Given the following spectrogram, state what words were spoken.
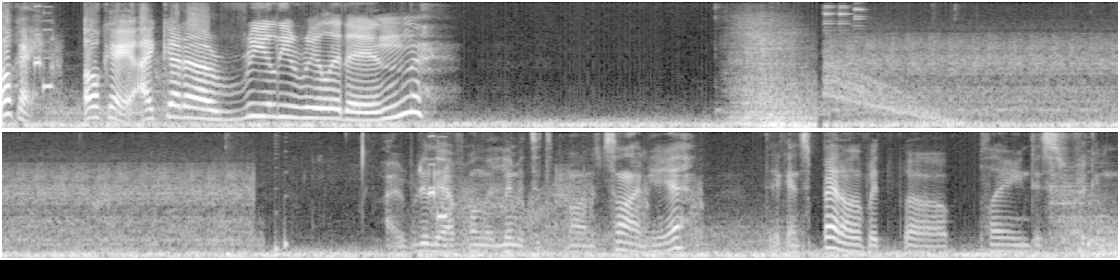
Okay, okay, I gotta really reel it in. I really have only limited amount of time here. They can spend all with uh, playing this freaking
